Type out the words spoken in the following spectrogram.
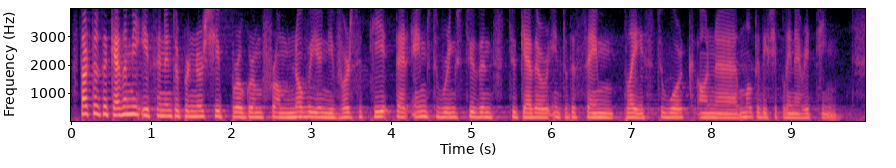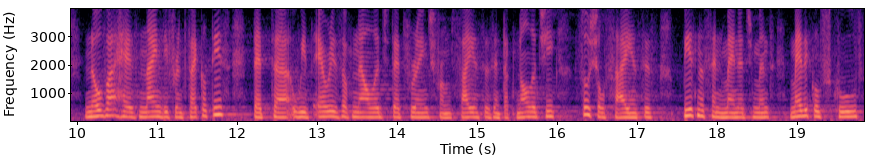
Starters Academy it's an entrepreneurship program from Nova University that aims to bring students together into the same place to work on a multidisciplinary team. Nova has nine different faculties that, uh, with areas of knowledge that range from sciences and technology, social sciences, business and management, medical schools,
